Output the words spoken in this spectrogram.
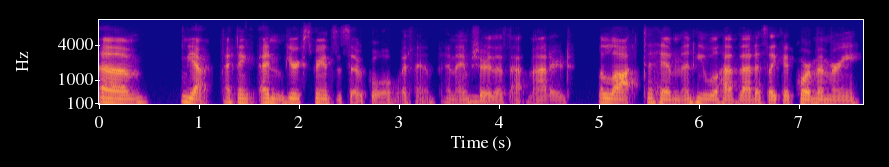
Um, yeah, I think and your experience is so cool with him. And I'm mm. sure that that mattered a lot to him and he will have that as like a core memory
